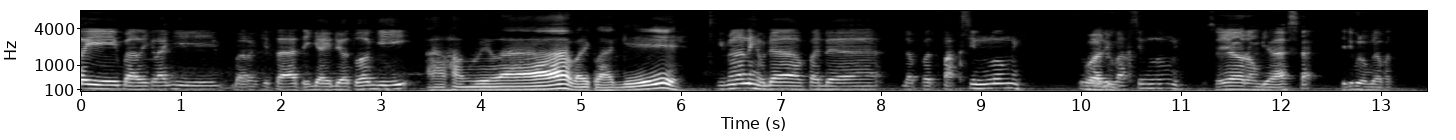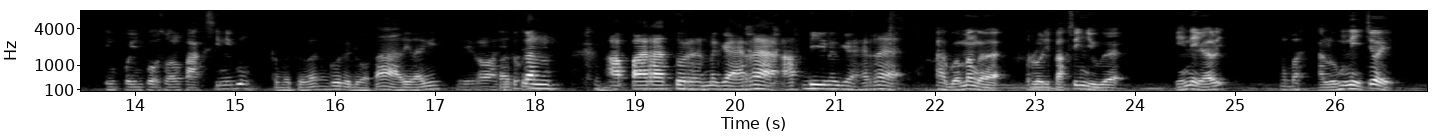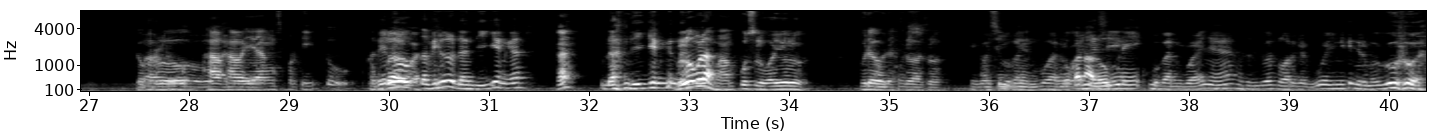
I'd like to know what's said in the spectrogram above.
Yoi, balik lagi bareng kita tiga idiotologi. Alhamdulillah balik lagi. Gimana nih udah pada dapat vaksin belum nih? Udah Waduh. divaksin belum nih? Saya orang biasa, jadi belum dapat info-info soal vaksin nih, Bung. Kebetulan gue udah dua kali lagi. Jadi kalau itu Vaksin. kan aparatur negara, abdi negara. Ah, gua mah nggak perlu divaksin juga. Ini kali Apa? alumni, coy. Gak Waduh, perlu hal-hal yang seperti itu. Tapi lu, gua. tapi lu udah antigen kan? Hah? Udah antigen kan? belum lah, mampus lu ayo lu. Udah, udah, slow, slow. Ya, gua sih bukan, bukan Lu kan guanya alumni. Sih. Bukan guanya, maksud gua keluarga gue ini kan di rumah gua.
